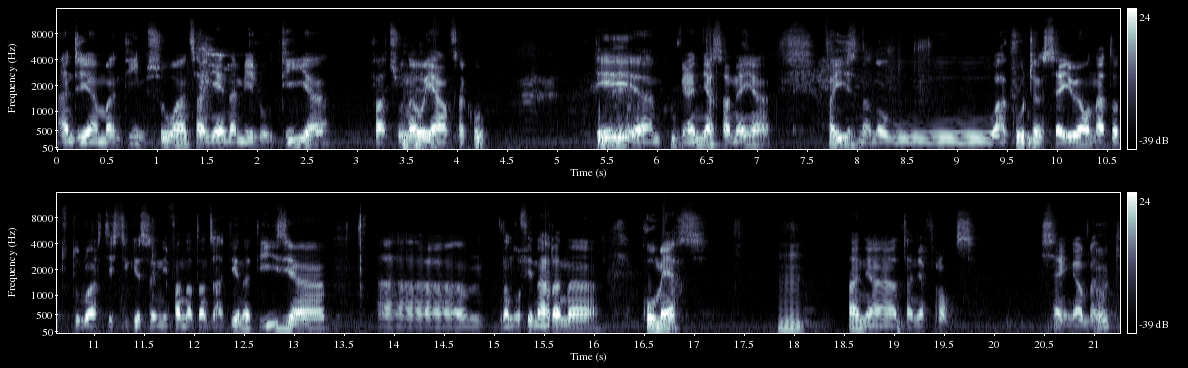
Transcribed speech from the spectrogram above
Andriamandimisoa Antsaniaina Melody an, fa antsoina hoe Antsa koa. dia mitovy ihany ny asanay an, fa izy nanao ankoatra an'izay hoe ao anatin'ny tontolo artistika sy ny fanatanjahantena dia izy an nanao fianarana commerce tany tany à France izay angamba ok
